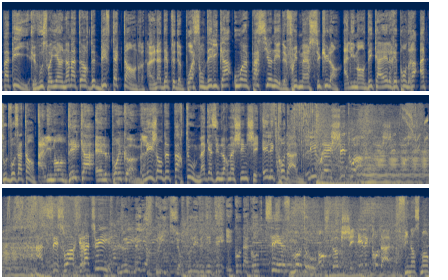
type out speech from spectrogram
Que vous soyez un amateur de beefsteak tendre, un adepte de poissons délicats ou un passionné de fruits de mer succulents, Aliment DKL répondra à toutes vos attentes. AlimentDKL.com. Les gens de partout magasinent leurs machines chez Electrodan. Livré chez toi. Accessoires gratuits. Le meilleur prix sur tous les VTT et côte à côte CF Moto. En stock chez Electrodan. Financement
